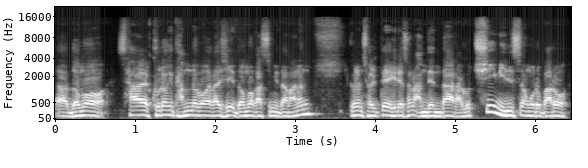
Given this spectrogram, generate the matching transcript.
어, 넘어 살 구렁이 담 넘어가 다시 넘어갔습니다만은 그건 절대 이래서는 안 된다라고 취임 일성으로 바로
